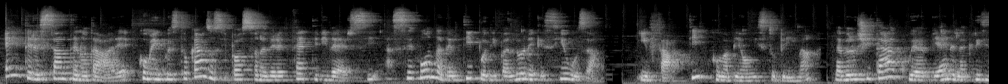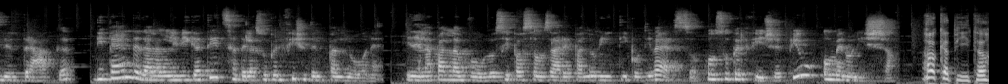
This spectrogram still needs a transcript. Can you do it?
È interessante notare come in questo caso si possono avere effetti diversi a seconda del tipo di pallone che si usa. Infatti, come abbiamo visto prima, la velocità a cui avviene la crisi del drag dipende dalla levigatezza della superficie del pallone e nella pallavolo si possono usare palloni di tipo diverso, con superficie più o meno liscia. Ho capito.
